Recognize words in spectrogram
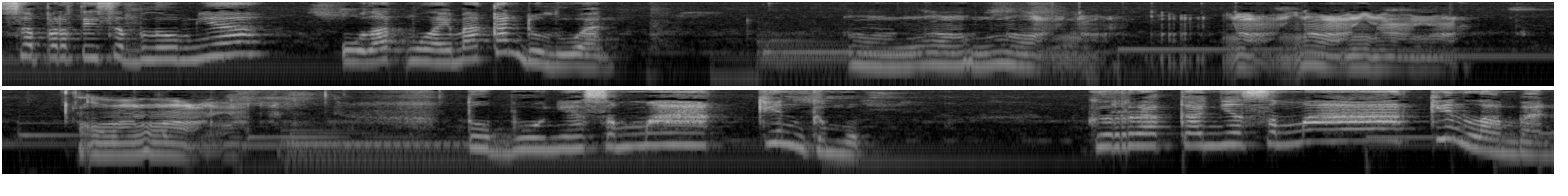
Seperti sebelumnya, ulat mulai makan duluan. Tubuhnya semakin gemuk. Gerakannya semakin lamban.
